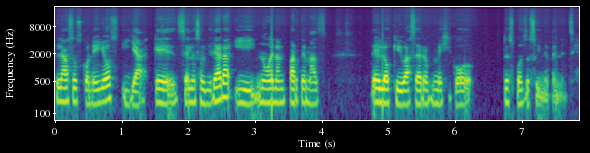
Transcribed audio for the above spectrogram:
lazos con ellos y ya, que se les olvidara y no eran parte más de lo que iba a ser México después de su independencia.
